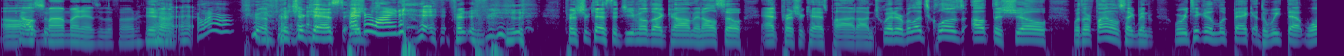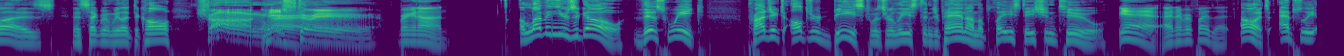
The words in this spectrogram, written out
Uh, Kyle's also, mom might answer the phone. Yeah. Hello. Pressurecast at Pressure line. Pressurecast at gmail.com and also at pressurecastpod on Twitter. But let's close out the show with our final segment where we take a look back at the week that was in a segment we like to call Strong History. Bring it on. 11 years ago, this week, Project Altered Beast was released in Japan on the PlayStation 2. Yeah, I never played that. Oh, it's absolutely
